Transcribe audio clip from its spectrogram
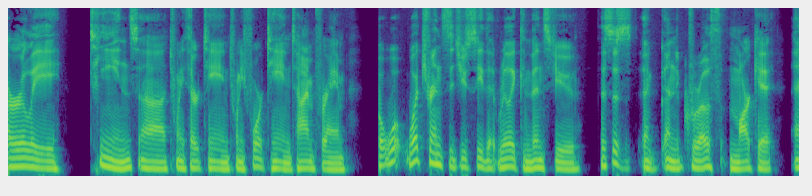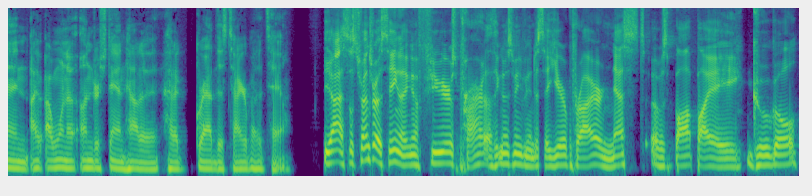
early teens, uh, 2013, 2014 timeframe. But what, what trends did you see that really convinced you this is a, a growth market and I, I want to understand how to how to grab this tiger by the tail? Yeah, so trends I was seeing like a few years prior, I think it was maybe just a year prior, Nest was bought by Google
